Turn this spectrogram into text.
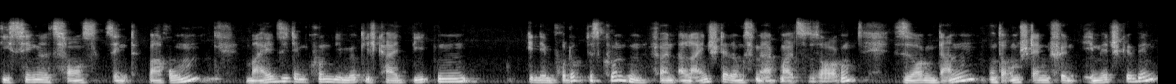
die Single Source sind. Warum? Weil sie dem Kunden die Möglichkeit bieten, in dem Produkt des Kunden für ein Alleinstellungsmerkmal zu sorgen. Sie sorgen dann unter Umständen für einen Imagegewinn,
